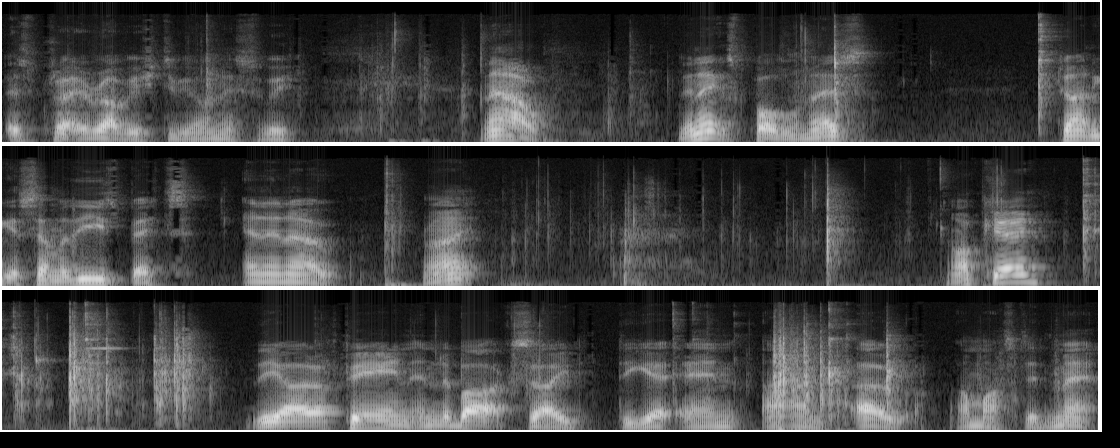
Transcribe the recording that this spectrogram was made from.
is pretty rubbish to be honest with you. Now, the next problem is trying to get some of these bits in and out, right? Okay. They are a pain in the backside to get in and out, I must admit.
